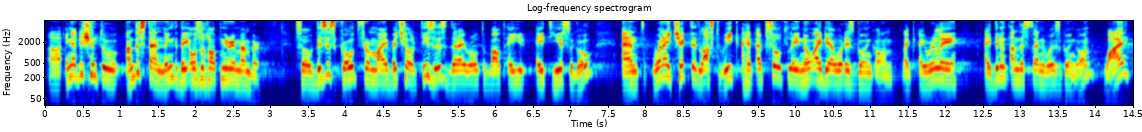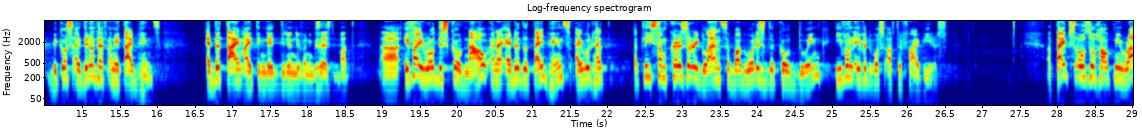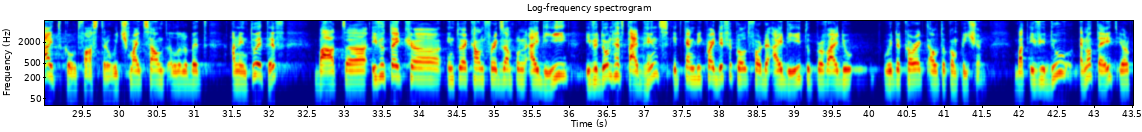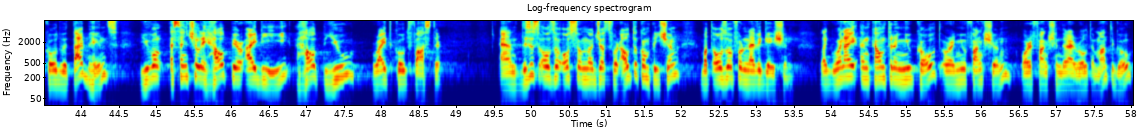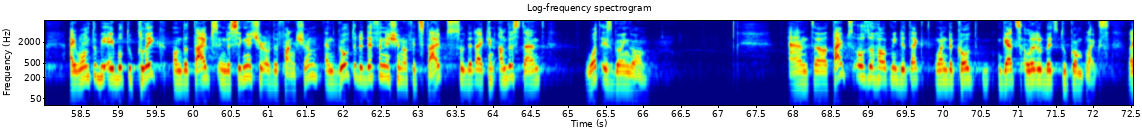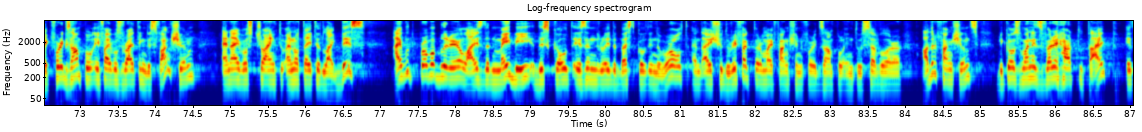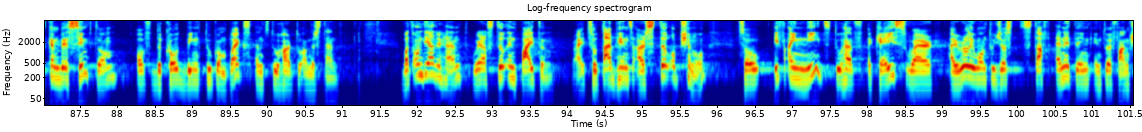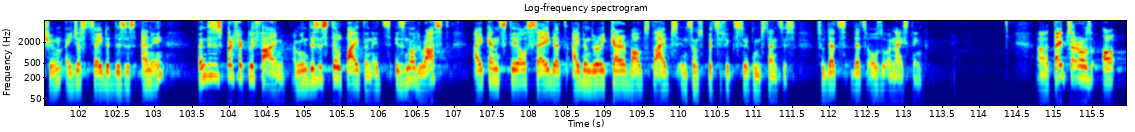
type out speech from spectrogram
Uh, in addition to understanding, they also help me remember. So this is code from my bachelor thesis that I wrote about eight, eight years ago. And when I checked it last week, I had absolutely no idea what is going on. Like, I really, I didn't understand what is going on. Why? Because I didn't have any type hints. At the time, I think they didn't even exist. But uh, if I wrote this code now and I added the type hints, I would have at least some cursory glance about what is the code doing, even if it was after five years. Uh, types also help me write code faster, which might sound a little bit unintuitive, but uh, if you take uh, into account, for example, an IDE, if you don't have type hints, it can be quite difficult for the IDE to provide you with the correct auto-completion. But if you do annotate your code with type hints, you will essentially help your IDE help you write code faster. And this is also awesome not just for auto-completion, but also for navigation. Like when I encounter a new code or a new function, or a function that I wrote a month ago, I want to be able to click on the types in the signature of the function and go to the definition of its types so that I can understand what is going on. And uh, types also help me detect when the code gets a little bit too complex. Like for example, if I was writing this function and I was trying to annotate it like this, I would probably realize that maybe this code isn't really the best code in the world, and I should refactor my function, for example, into several other functions, because when it's very hard to type, it can be a symptom of the code being too complex and too hard to understand. But on the other hand, we are still in Python, right? So type hints are still optional. So if I need to have a case where I really want to just stuff anything into a function, I just say that this is any, then this is perfectly fine. I mean, this is still Python. It's, it's not Rust. I can still say that I don't really care about types in some specific circumstances. So that's, that's also a nice thing. Uh, types are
